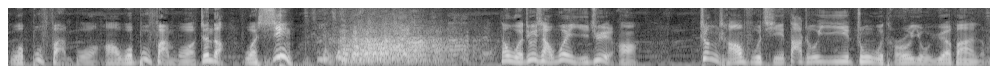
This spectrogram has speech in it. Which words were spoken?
我不反驳啊，我不反驳，真的，我信。那我就想问一句啊，正常夫妻大周一中午头有约饭的吗？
